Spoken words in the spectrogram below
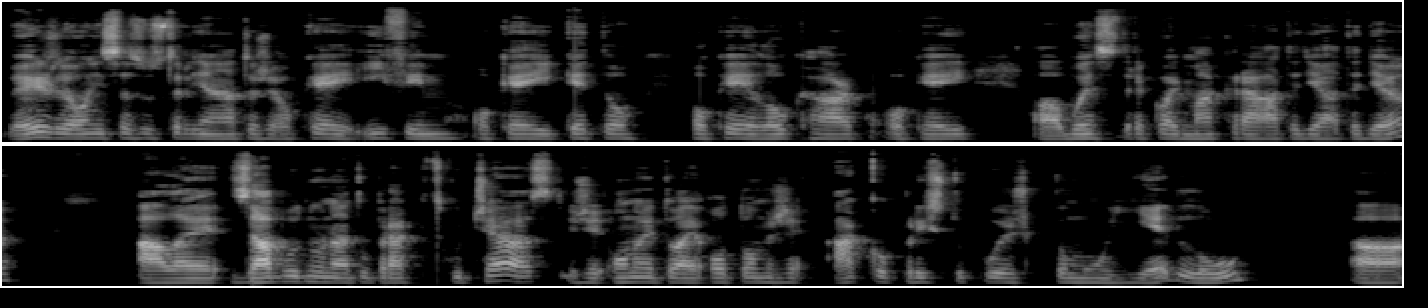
Vieš, že oni sa sústredia na to, že OK, IFIM, OK, keto, OK, low carb, OK, a budem si trekovať makra a teda a teda. Ale zabudnú na tú praktickú časť, že ono je to aj o tom, že ako pristupuješ k tomu jedlu, a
